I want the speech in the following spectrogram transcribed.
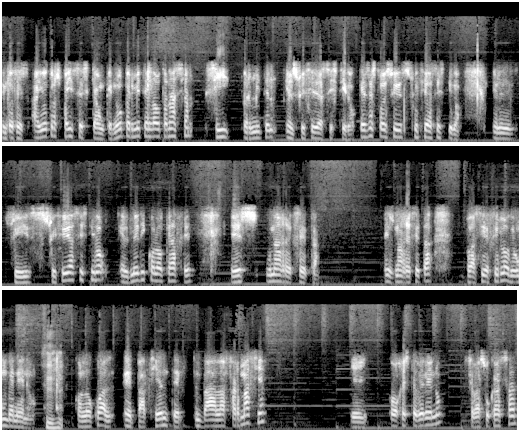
Entonces hay otros países que aunque no permiten la eutanasia, sí permiten el suicidio asistido. ¿Qué es esto del suicidio asistido? El suicidio asistido, el médico lo que hace es una receta. Es una receta por así decirlo, de un veneno. Con lo cual, el paciente va a la farmacia y coge este veneno, se va a su casa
